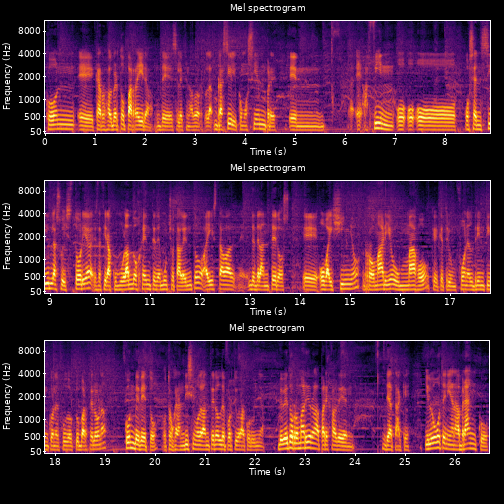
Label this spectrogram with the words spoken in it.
con eh, Carlos Alberto Parreira de seleccionador. Brasil, como siempre, eh, afín o, sensible a su historia, es decir, acumulando gente de mucho talento. Ahí estaba eh, de delanteros eh, Obaixinho, Romario, un mago que, triunfó en el Dream Team con el Fútbol Club Barcelona, con Bebeto, otro grandísimo delantero del Deportivo de La Coruña. Bebeto Romario era la pareja de, de ataque. Y luego tenían a Branco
